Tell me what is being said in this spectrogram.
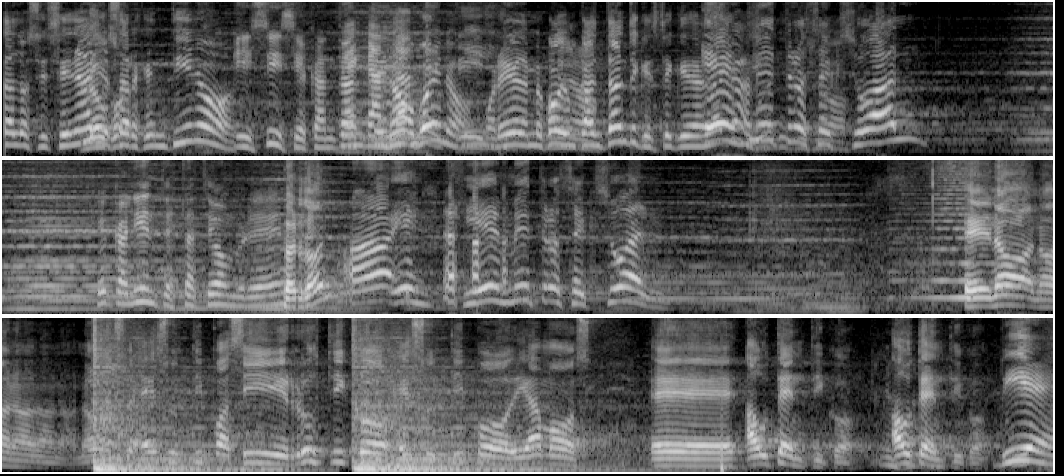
a los escenarios Loco. argentinos? Y sí, si es cantante. Es cantante. No, bueno, sí. por ahí a lo mejor un cantante que se queda en la ¿Es casa. metrosexual? Qué caliente está este hombre, ¿eh? ¿Perdón? Ay, si es metrosexual. Eh, no, no, no, no, no. no. Es, es un tipo así rústico, es un tipo, digamos, eh, auténtico. Auténtico. Bien.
